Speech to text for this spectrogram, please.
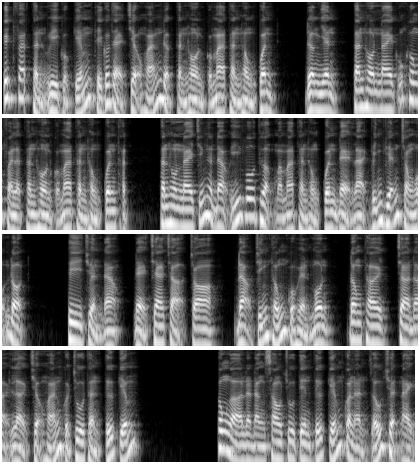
kích phát thần uy của kiếm thì có thể triệu hoán được thần hồn của ma thần hồng quân. Đương nhiên, thần hồn này cũng không phải là thần hồn của ma thần hồng quân thật. Thần hồn này chính là đạo ý vô thượng mà ma thần hồng quân để lại vĩnh viễn trong hỗn độn. Khi chuyển đạo, để che chở cho đạo chính thống của huyền môn, đồng thời chờ đợi lời triệu hoán của Chu thần tứ kiếm. Không ngờ là đằng sau Chu tiên tứ kiếm còn ẩn giấu chuyện này,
